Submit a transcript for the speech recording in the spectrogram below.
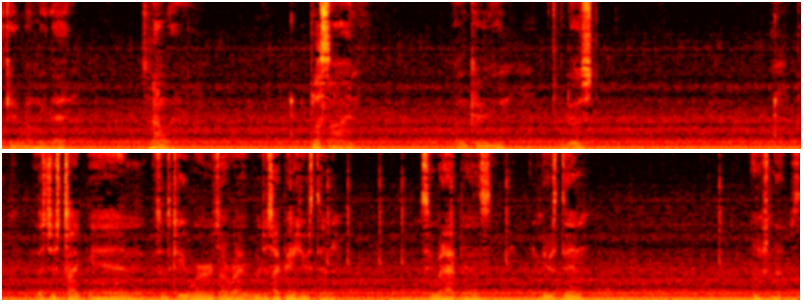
Okay, well, I need that. So now what? Plus sign. Okay, this let's just type in says keywords. All right we'll just type in houston. See what happens. Houston. Oh snaps.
